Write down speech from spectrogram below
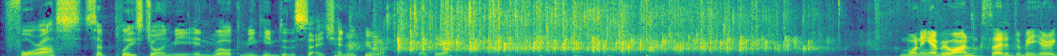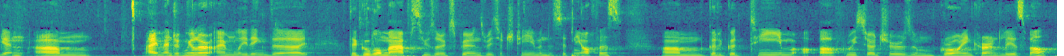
for us. So please join me in welcoming him to the stage. Henrik Mueller. Thank you. Good morning, everyone. Excited to be here again. Um, I'm Henrik Mueller. I'm leading the, the Google Maps user experience research team in the Sydney office. Um, got a good team of researchers and growing currently as well.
